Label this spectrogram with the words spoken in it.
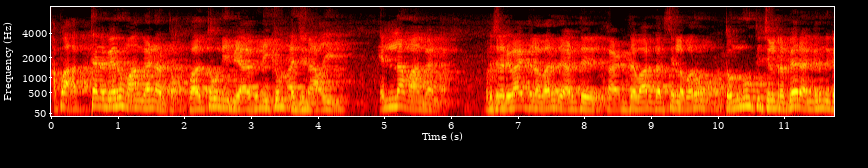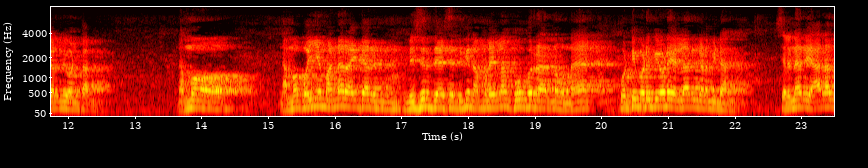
அப்போ அத்தனை பேரும் வாங்கன்னு அர்த்தம். பத்து நீபி அகிலிக்கும் அஜ்மாயி எல்லாம் வாங்கன்னு. ஒரு சில ரிவாயத்தில் வருது அடுத்து அடுத்த வாரம் தப்சீரில் வரும். தொண்ணூற்றி சில்லற பேர் அங்கேருந்து கிளம்பி வந்துட்டாங்க. நம்ம நம்ம பையன் மன்னர் ஆயிட்டார். மிசிறு தேசத்துக்கு நம்மளையெல்லாம் கூப்பிடுறாருன்னு ஒன்று பொட்டி படுக்கையோடு எல்லாரும் கிளம்பிட்டாங்க. சில நேரம் யாராவது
